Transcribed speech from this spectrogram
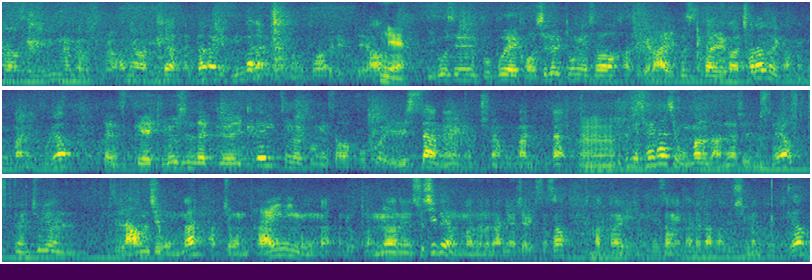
living room에 오신 걸 환영합니다. 간단하게 공간 안내 한번 도와드릴게요. 네. 이곳은 부부의 거실을 통해서 가족의 라이프 스타일과 철학을 담은 공간이고요. 댄스크의 김효신 대표의 curating을 통해서 부부의 일상을 연출한 공간입니다. 음, 크게 세 가지 공간을 나뉘어지는데요. 왼쪽에는 라운지 공간, 앞쪽은 dining 공간, 그리고 벽면은 수집의 공간으로 나뉘어져 있어서 각각이 좀 개성이 다르다 봐주시면 되고요.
